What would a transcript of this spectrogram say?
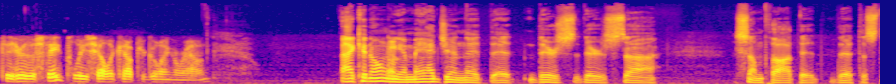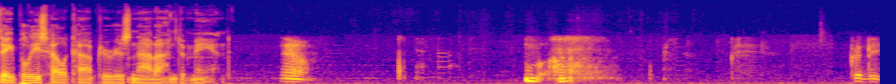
to hear the state police helicopter going around. I can only imagine that, that there's there's uh, some thought that, that the state police helicopter is not on demand. Yeah. could be.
